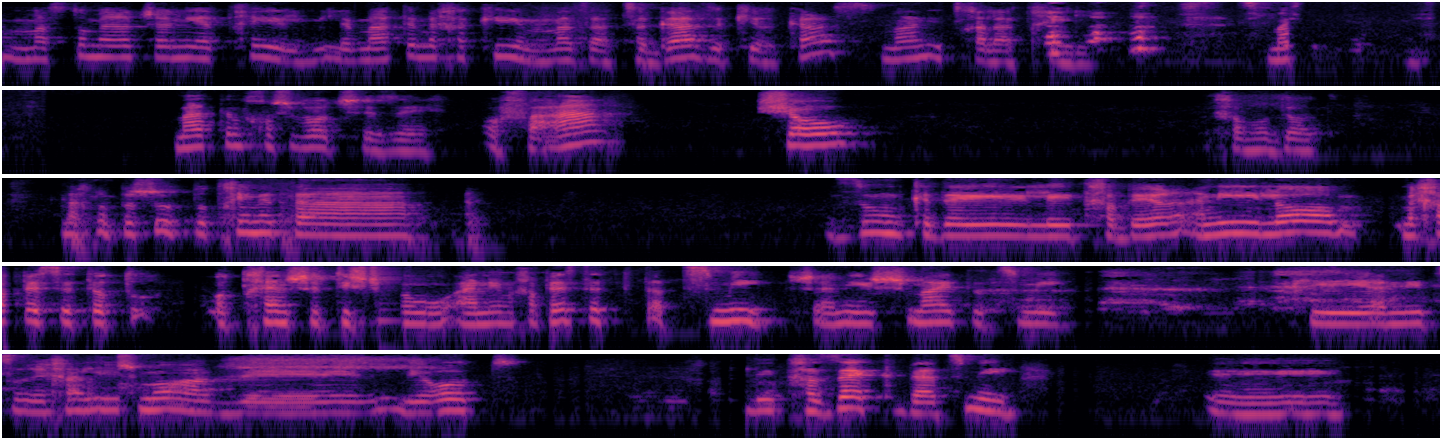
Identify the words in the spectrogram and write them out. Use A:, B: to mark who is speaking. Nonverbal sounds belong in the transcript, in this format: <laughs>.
A: מה זאת אומרת שאני אתחיל? למה אתם מחכים? מה זה הצגה? זה קרקס? מה אני צריכה להתחיל? מה, מה אתן חושבות שזה? הופעה? שואו? חמודות. אנחנו פשוט פותחים את הזום כדי להתחבר. אני לא מחפשת אתכן שתשמעו, אני מחפשת את עצמי, שאני אשמע את עצמי. כי אני צריכה לשמוע ולראות, להתחזק בעצמי. אה,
